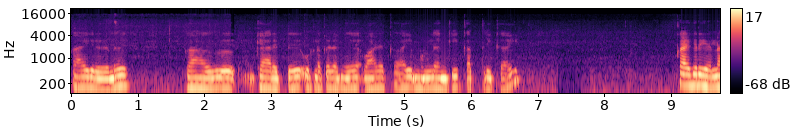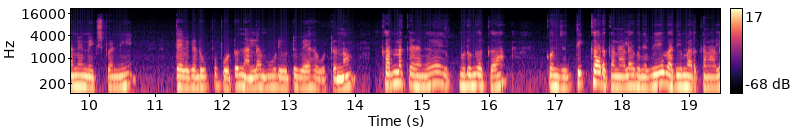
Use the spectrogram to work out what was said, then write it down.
காய்கறிகள் கா இது கேரட்டு உருளைக்கிழங்கு வாழைக்காய் முள்ளங்கி கத்திரிக்காய். காய்கறி எல்லாமே மிக்ஸ் பண்ணி தேவைக்கண்ட உப்பு போட்டு நல்லா மூடி விட்டு வேக விட்டுறணும். கருணக்கிழங்கு முருங்கைக்காய் கொஞ்சம் திக்காக இருக்கனால கொஞ்சம் வேவ் அதிகமாக இருக்கனால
